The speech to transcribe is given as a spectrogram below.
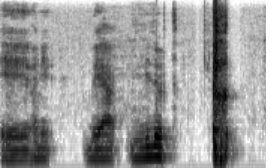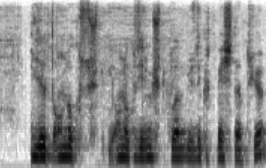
E, hani veya Lillard Lillard 19 19 20 şut kullanıp %45 ile atıyor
